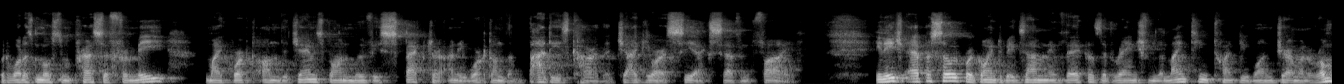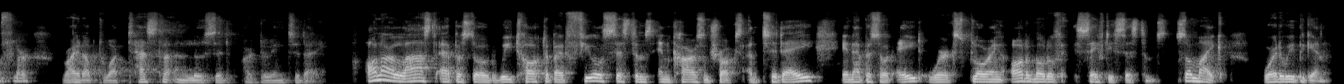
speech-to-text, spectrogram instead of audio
But what is most impressive for me Mike worked on the James Bond movie Spectre and he worked on the Baddies car, the Jaguar CX75. In each episode, we're going to be examining vehicles that range from the 1921 German Rumpler right up to what Tesla and Lucid are doing today. On our last episode, we talked about fuel systems in cars and trucks. And today, in episode eight, we're exploring automotive safety systems. So, Mike, where do we begin?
